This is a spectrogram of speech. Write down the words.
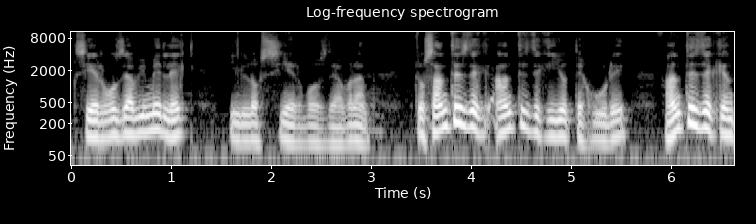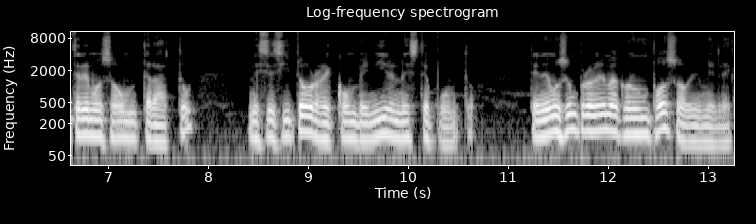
siervos de Abimelech y los siervos de Abraham. Entonces, antes de, antes de que yo te jure, antes de que entremos a un trato, necesito reconvenir en este punto tenemos un problema con un pozo, Abimelech.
